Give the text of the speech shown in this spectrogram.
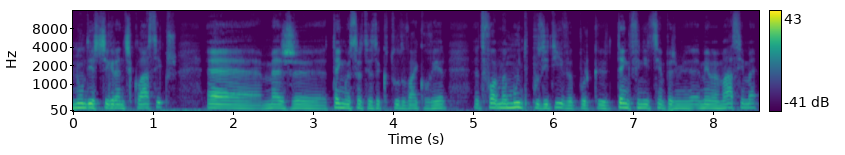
num destes grandes clássicos, uh, mas uh, tenho a certeza que tudo vai correr de forma muito positiva, porque tenho definido sempre a mesma máxima.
